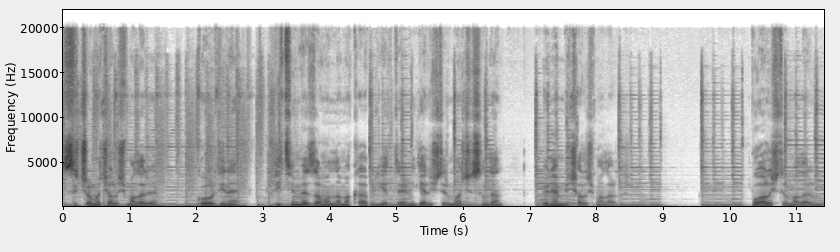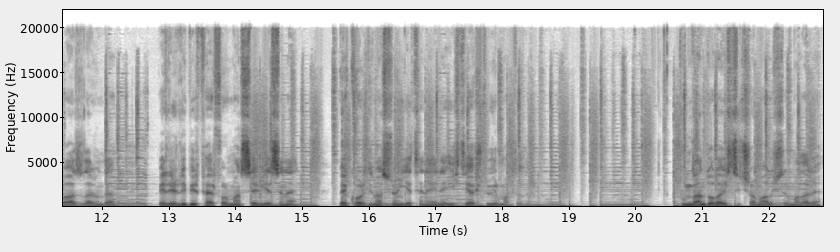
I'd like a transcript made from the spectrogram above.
Sıçrama çalışmaları koordine, ritim ve zamanlama kabiliyetlerini geliştirme açısından önemli çalışmalardır. Bu alıştırmaların bazılarında belirli bir performans seviyesine ve koordinasyon yeteneğine ihtiyaç duyulmaktadır. Bundan dolayı sıçrama alıştırmaları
